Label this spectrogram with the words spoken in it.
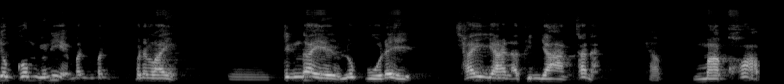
จมกรมอยู่นี่ มันมันเป็นอะไรอืมจึงได้หลูกปู่ได้ใช้ยานอภิญญาท่านอะ ครับ มาครอบ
